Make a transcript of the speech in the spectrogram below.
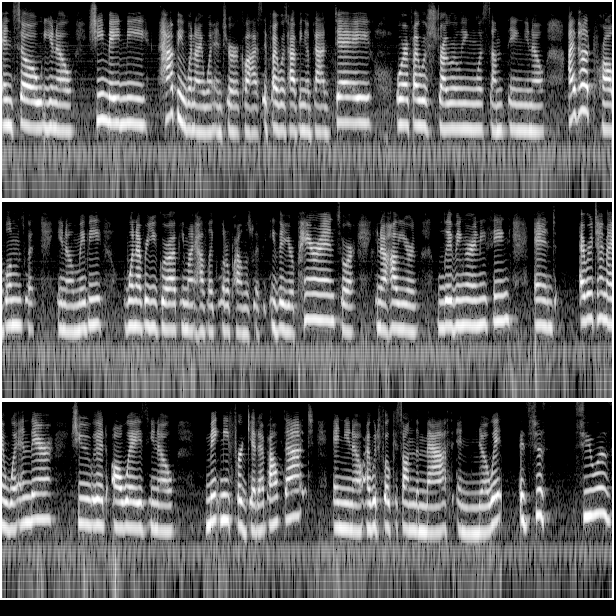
And so, you know, she made me happy when I went into her class. If I was having a bad day or if I was struggling with something, you know, I've had problems with, you know, maybe whenever you grow up, you might have like little problems with either your parents or, you know, how you're living or anything. And every time I went in there, she would always, you know, make me forget about that. And, you know, I would focus on the math and know it. It's just, she was,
